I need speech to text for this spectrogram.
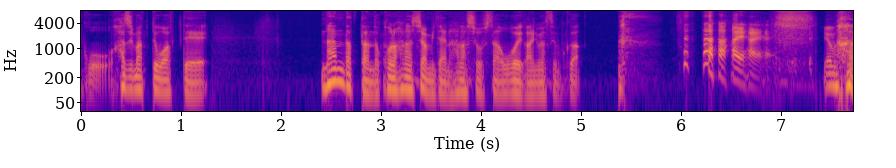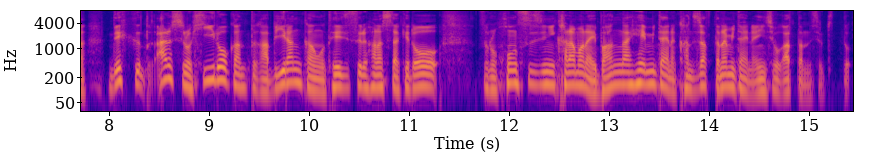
こう始まって終わって、何だったんだ？この話は？みたいな話をした覚えがありますよ、僕は。はいはいはい。いやまあ、デフ君とかある種のヒーロー感とかヴィーラン感を提示する話だけど、その本筋に絡まない番外編みたいな感じだったなみたいな印象があったんですよ、きっと。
